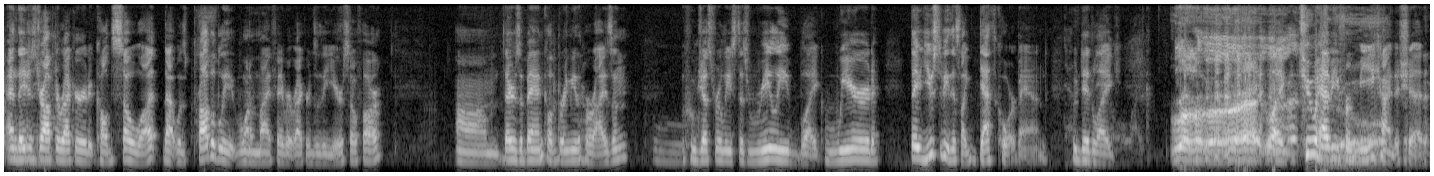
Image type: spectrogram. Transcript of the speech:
and they just dropped a record called So What. That was probably one of my favorite records of the year so far. Um, there's a band called Bring Me the Horizon, who just released this really like weird. They used to be this like deathcore band who did like like too heavy for me kind of shit.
